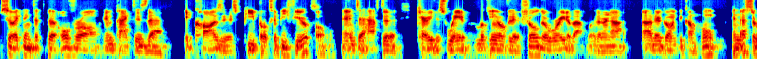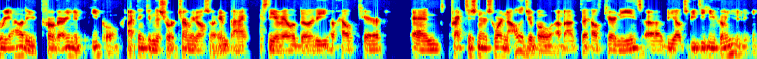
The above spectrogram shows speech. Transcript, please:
So I think that the overall impact is that it causes people to be fearful and to have to carry this weight of looking over their shoulder, worried about whether or not uh, they're going to come home. And that's the reality for very many people. I think in the short term, it also impacts the availability of healthcare and practitioners who are knowledgeable about the healthcare needs of the LGBTQ community.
